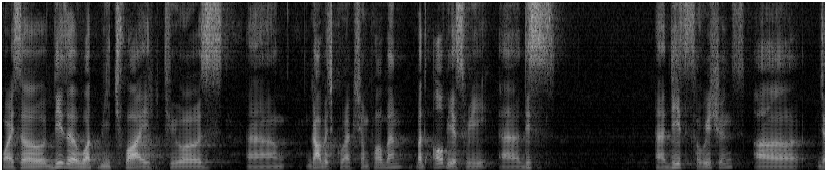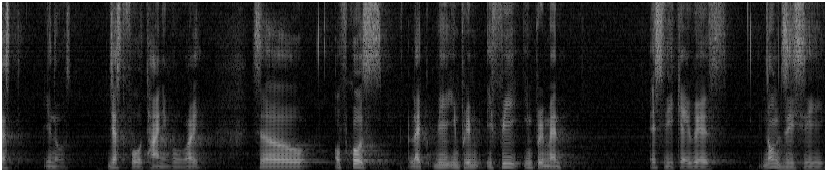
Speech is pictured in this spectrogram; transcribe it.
All right, so these are what we tried towards um, garbage collection problem, but obviously uh, this, uh, these solutions are just, you know, just for TinyGo, right? So of course, like we if we implement SDK with non-GC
